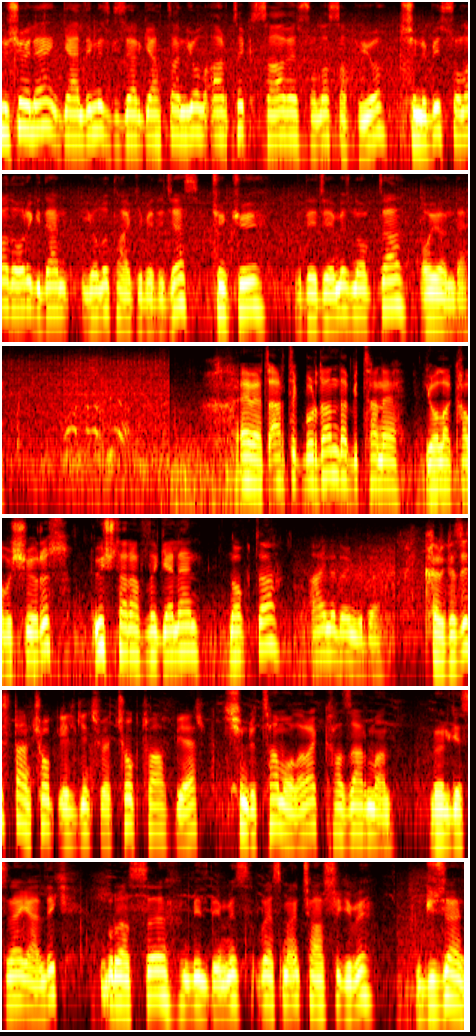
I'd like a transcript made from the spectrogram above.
Şimdi şöyle geldiğimiz güzergahtan yol artık sağa ve sola sapıyor. Şimdi biz sola doğru giden yolu takip edeceğiz. Çünkü gideceğimiz nokta o yönde. Evet artık buradan da bir tane yola kavuşuyoruz. Üç taraflı gelen nokta aynı döngüde. Kırgızistan çok ilginç ve çok tuhaf bir yer. Şimdi tam olarak Kazarman bölgesine geldik. Burası bildiğimiz resmen çarşı gibi. Güzel.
